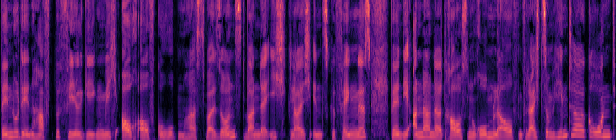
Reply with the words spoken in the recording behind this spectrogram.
wenn du den Haftbefehl gegen mich auch aufgehoben hast, weil sonst wandere ich gleich ins Gefängnis, wenn die anderen da draußen rumlaufen. Vielleicht zum Hintergrund,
